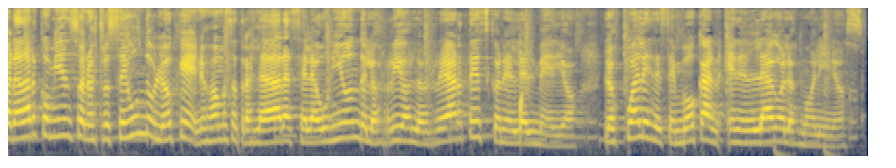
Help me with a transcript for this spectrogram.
Para dar comienzo a nuestro segundo bloque, nos vamos a trasladar hacia la unión de los ríos Los Reartes con el del medio, los cuales desembocan en el lago Los Molinos.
